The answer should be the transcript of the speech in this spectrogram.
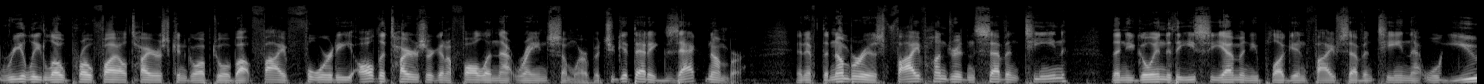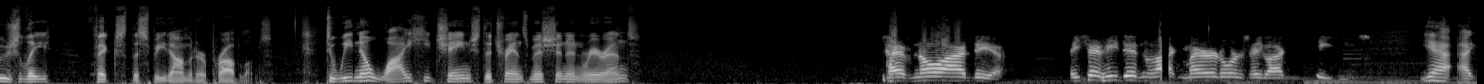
really low profile tires can go up to about 540. All the tires are going to fall in that range somewhere, but you get that exact number. And if the number is 517, then you go into the ECM and you plug in 517. That will usually fix the speedometer problems. Do we know why he changed the transmission and rear ends? I Have no idea. He said he didn't like Meritors, he liked Eatons. Yeah, I,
